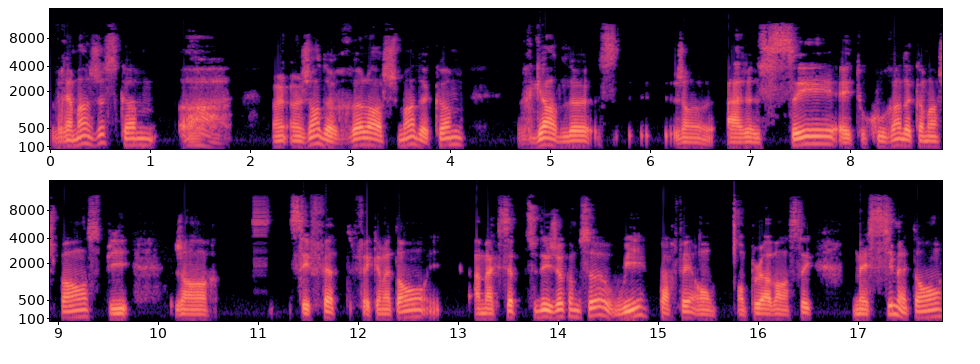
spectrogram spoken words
vraiment juste comme, ah, un, genre de relâchement de comme, regarde là, genre, elle sait, elle est au courant de comment je pense, puis genre, c'est fait. Fait que, mettons, elle m'accepte-tu déjà comme ça? Oui, parfait, on, on peut avancer. Mais si, mettons,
